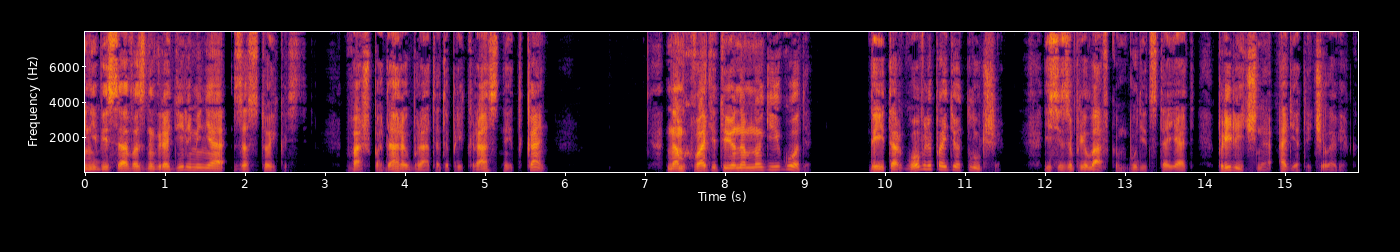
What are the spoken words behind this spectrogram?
небеса вознаградили меня за стойкость. Ваш подарок, брат, это прекрасная ткань. Нам хватит ее на многие годы. Да и торговля пойдет лучше, если за прилавком будет стоять прилично одетый человек.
